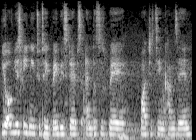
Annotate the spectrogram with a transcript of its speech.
you obviously need to take baby steps and this is where budgeting comes in.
